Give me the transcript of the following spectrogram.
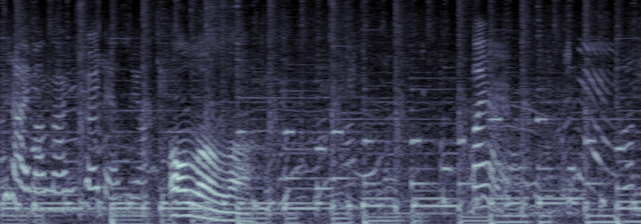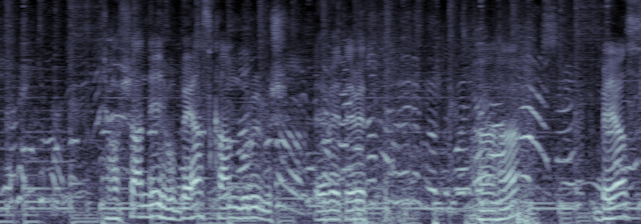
Nadir hayvanlarmış şöyle yazıyor. Allah Allah. Bayağı. Zaten iki tane. Tavşan değil bu beyaz kanguruymuş. Evet evet. Aha. Beyaz.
